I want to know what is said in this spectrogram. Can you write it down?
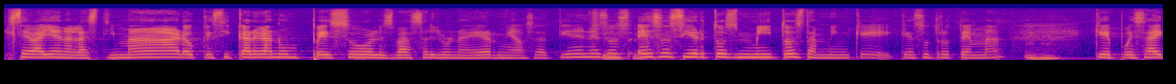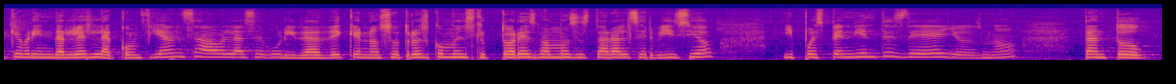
se vayan a lastimar o que si cargan un peso les va a salir una hernia. O sea, tienen esos, esos ciertos mitos también que, que es otro tema que pues hay que brindarles la confianza o la seguridad de que nosotros como instructores vamos a estar al servicio y pues pendientes de ellos, ¿no? Tanto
